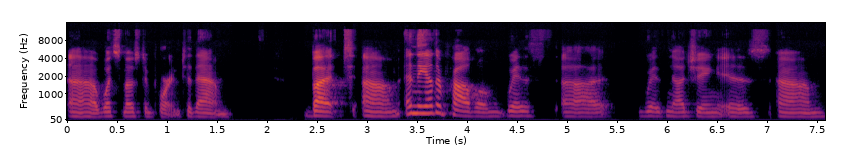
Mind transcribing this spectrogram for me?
uh, what's most important to them? But um, and the other problem with uh, with nudging is, um,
